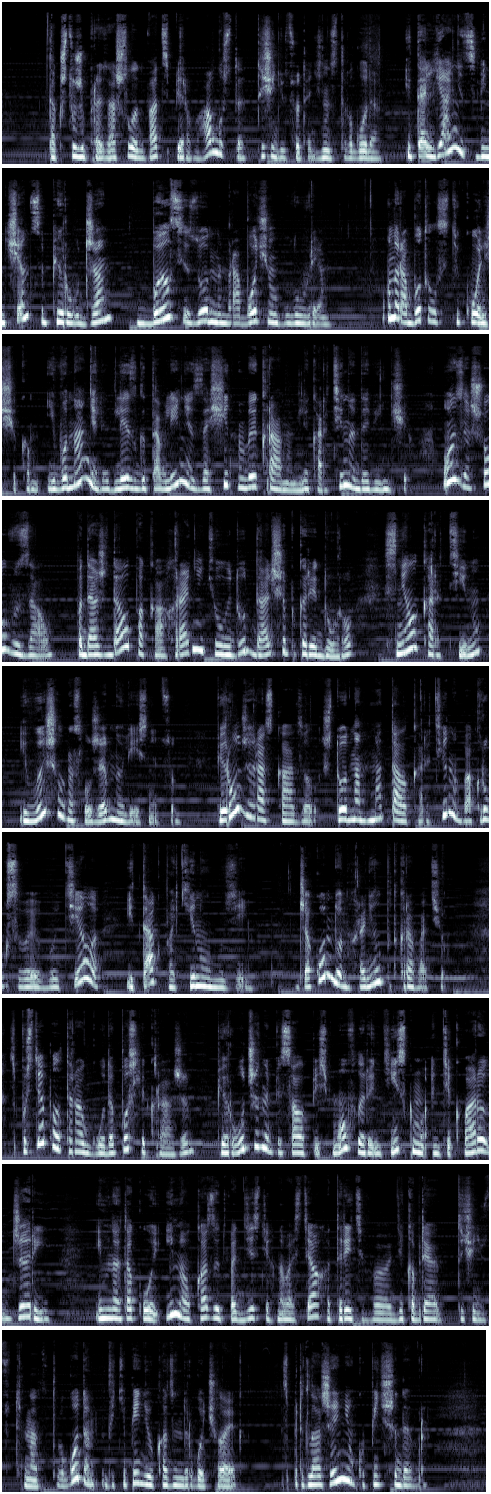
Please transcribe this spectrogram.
Так что же произошло 21 августа 1911 года? Итальянец Винченцо Перуджа был сезонным рабочим в Лувре. Он работал стекольщиком. Его наняли для изготовления защитного экрана для картины да Винчи. Он зашел в зал, подождал, пока охранники уйдут дальше по коридору, снял картину и вышел на служебную лестницу. Перуджи рассказывал, что он обмотал картину вокруг своего тела и так покинул музей. Джаконду он хранил под кроватью. Спустя полтора года после кражи Перуджи написал письмо флорентийскому антиквару Джари Именно такое имя указывает в одесских новостях от 3 декабря 1913 года. В Википедии указан другой человек. С предложением купить шедевр.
